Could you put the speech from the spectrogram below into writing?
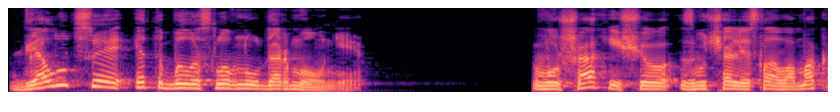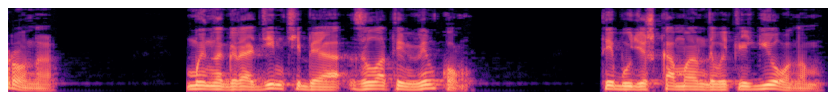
Для Луция это было словно удар молнии. В ушах еще звучали слова Макрона. «Мы наградим тебя золотым венком. Ты будешь командовать легионом.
